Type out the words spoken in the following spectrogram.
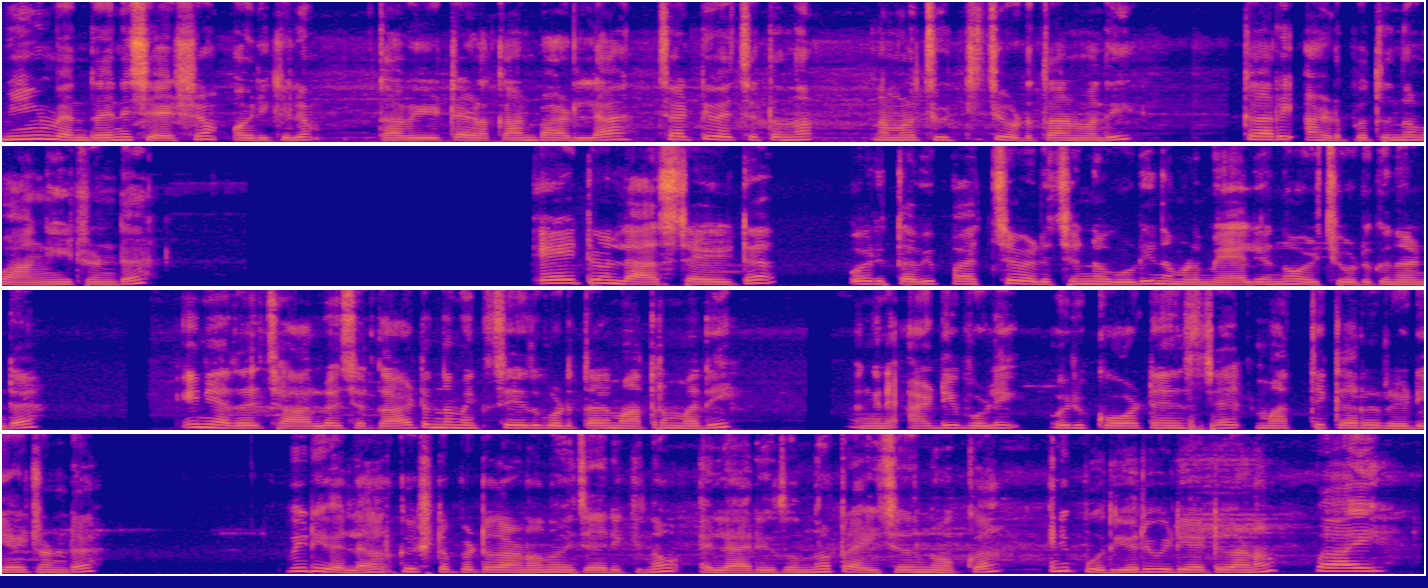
മീൻ വെന്തതിന് ശേഷം ഒരിക്കലും തവിയിട്ട് ഇളക്കാൻ പാടില്ല. ചട്ടി വെച്ചിട്ടൊന്ന് നമ്മൾ ചുറ്റിച്ച് കൊടുത്താൽ മതി. കറി അടുപ്പത്തുനിന്ന് വാങ്ങിയിട്ടുണ്ട്. ഏറ്റവും ലാസ്റ്റായിട്ട് ഒരു തവി പച്ച വെളിച്ചെണ്ണ കൂടി നമ്മൾ മേലെ ഒന്ന് ഒഴിച്ചു കൊടുക്കുന്നുണ്ട്. ഇനി അത് ചാറിൽ ചെറുതായിട്ടൊന്ന് മിക്സ് ചെയ്ത് കൊടുത്താൽ മാത്രം മതി. അങ്ങനെ അടിപൊളി ഒരു കോട്ടൺ സ്റ്റൈൽ മത്തിക്കറി റെഡി ആയിട്ടുണ്ട്. വീഡിയോ എല്ലാവർക്കും ഇഷ്ടപ്പെട്ട് കാണുമെന്ന് വിചാരിക്കുന്നു. എല്ലാവരും ഇതൊന്ന് ട്രൈ ചെയ്ത് നോക്കുക. ഇനി പുതിയൊരു വീഡിയോ ആയിട്ട് കാണാം. ബൈ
